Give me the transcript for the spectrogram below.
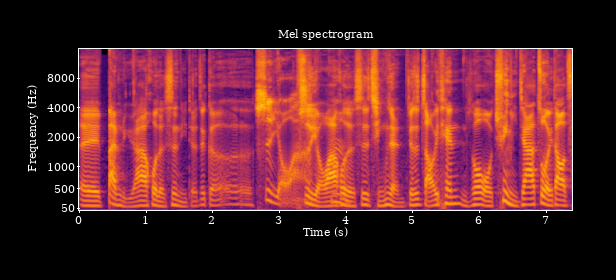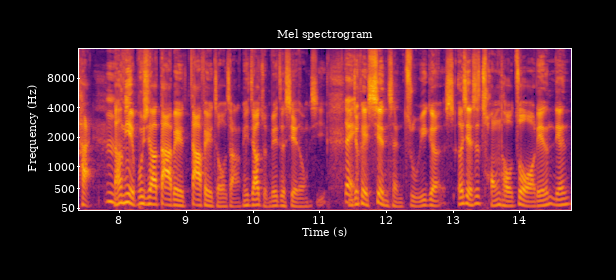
呃，伴侣啊，或者是你的这个室友啊，室友啊，嗯、或者是情人，就是找一天，你说我去你家做一道菜，嗯、然后你也不需要大费大费周章，你只要准备这些东西，你就可以现成煮一个，而且是从头做，连连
